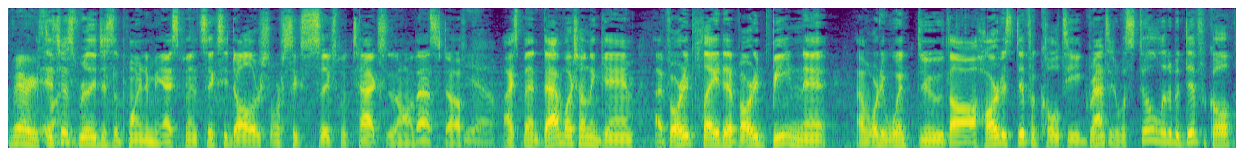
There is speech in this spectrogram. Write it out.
very. Funny. It's just really disappointing me. I spent sixty dollars or sixty six with taxes and all that stuff. Yeah. I spent that much on the game. I've already played it. I've already beaten it. I've already went through the hardest difficulty. Granted, it was still a little bit difficult,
